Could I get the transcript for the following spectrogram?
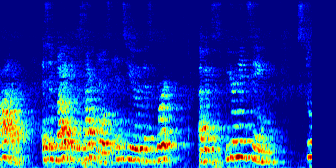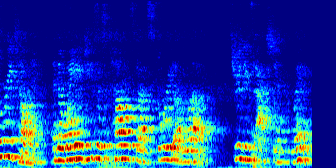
5 is invite the disciples into this work of experiencing storytelling and the way Jesus tells God's story of love through these action ways.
